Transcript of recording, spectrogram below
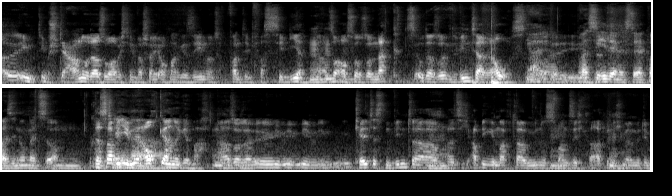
Also Im, Im Stern oder so habe ich den wahrscheinlich auch mal gesehen und fand den faszinierend. ne? Mhm. Also auch so, so nackt oder so im Winter raus. ne? Ja, ja. Und, äh, Brasilien ist ja quasi nur mit so einem. Das habe ich eben auch gerne gemacht. Ne? Mhm. Also im, im, im, im kältesten Winter, Mhm. als ich Abi gemacht habe, minus Mhm. 20 Grad, bin ich Mhm. immer mit dem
